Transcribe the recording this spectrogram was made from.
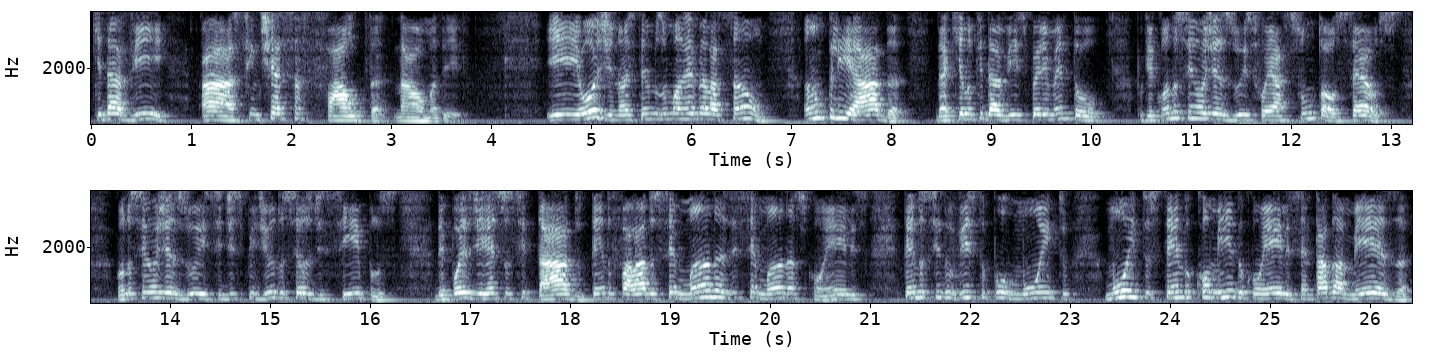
que Davi ah, sentia essa falta na alma dele. E hoje nós temos uma revelação ampliada daquilo que Davi experimentou. Porque quando o Senhor Jesus foi assunto aos céus, quando o Senhor Jesus se despediu dos seus discípulos, depois de ressuscitado, tendo falado semanas e semanas com eles, tendo sido visto por muito, muitos tendo comido com eles, sentado à mesa,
